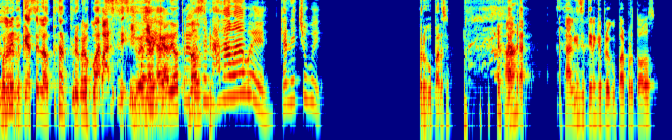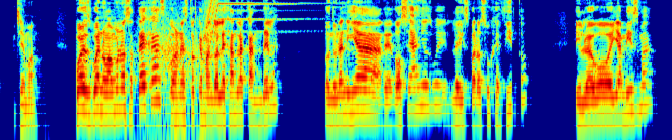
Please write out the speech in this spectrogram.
poniendo- único que hace la OTAN, Preocuparse, preocuparse. sí, y güey. ya. de otra. No hace nada más, güey. ¿Qué han hecho, güey? Preocuparse. Ajá. Alguien se tiene que preocupar por todos. Simón. Pues bueno, vámonos a Texas con esto que mandó Alejandra Candela, donde una niña de 12 años, güey, le disparó a su jefito y luego ella misma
